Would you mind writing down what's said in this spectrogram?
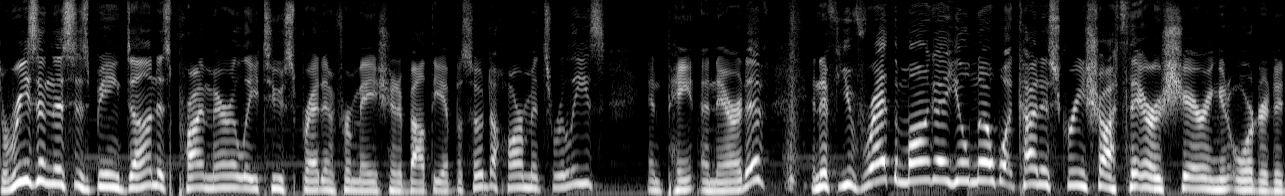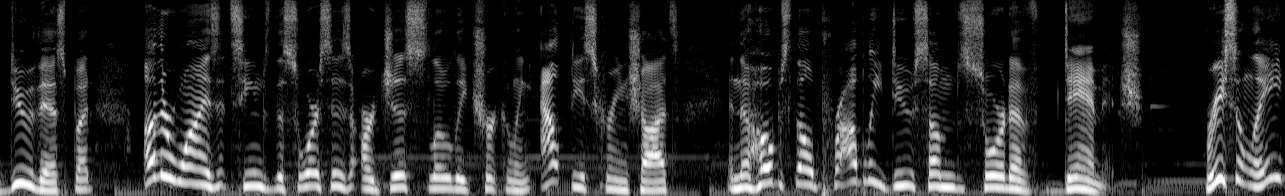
The reason this is being done is primarily to spread information about the episode to harm its release and paint a narrative. And if you've read the manga, you'll know what kind of screenshots they are sharing in order to do this, but otherwise it seems the sources are just slowly trickling out these screenshots in the hopes they'll probably do some sort of damage. Recently,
